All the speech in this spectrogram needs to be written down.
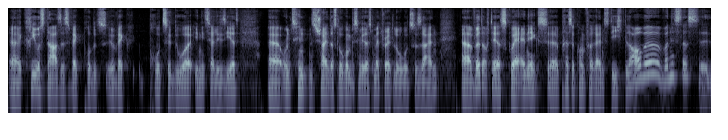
Äh, Cryostasis-Wegprozedur initialisiert. Äh, und hinten scheint das Logo ein bisschen wie das Metroid-Logo zu sein. Äh, wird auf der Square Enix-Pressekonferenz, äh, die ich glaube, wann ist das? Äh,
